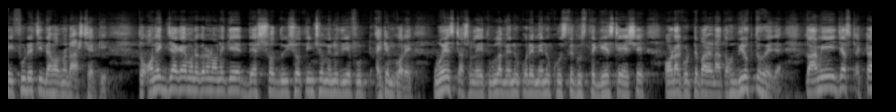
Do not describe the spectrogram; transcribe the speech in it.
এই ফুডের চিন্তাভাবনাটা আসছে আর কি। তো অনেক জায়গায় মনে করেন অনেকে দেড়শো, দুইশো, তিনশো মেনু দিয়ে ফুড আইটেম করে। ওয়েস্ট আসলে এতগুলো মেনু করে মেনু খুঁজতে খুঁজতে গেস্টে এসে অর্ডার করতে পারে না, তখন বিরক্ত হয়ে যায়। তো আমি জাস্ট একটা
